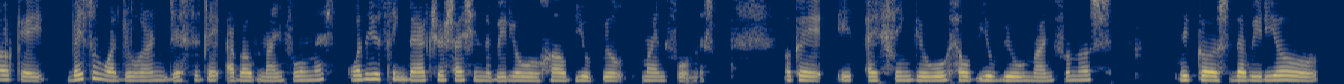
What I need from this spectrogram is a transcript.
Okay, based on what you learned yesterday about mindfulness, what do you think the exercise in the video will help you build mindfulness? Okay, it, I think it will help you build mindfulness because the video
